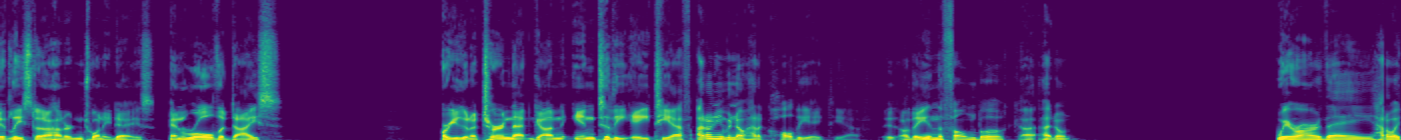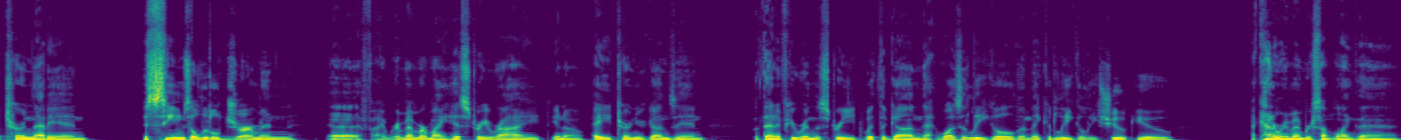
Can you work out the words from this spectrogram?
at least in 120 days, and roll the dice? Are you going to turn that gun into the ATF? I don't even know how to call the ATF. Are they in the phone book? I, I don't. Where are they? How do I turn that in? It seems a little German, uh, if I remember my history right. You know, hey, turn your guns in. But then if you were in the street with the gun, that was illegal. Then they could legally shoot you. I kind of remember something like that.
